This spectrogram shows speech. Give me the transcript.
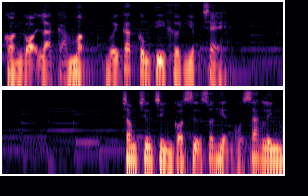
còn gọi là cá mập, với các công ty khởi nghiệp trẻ. Trong chương trình có sự xuất hiện của Sắc Linh,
